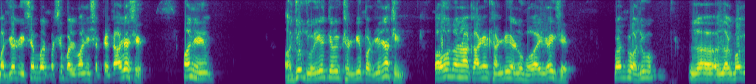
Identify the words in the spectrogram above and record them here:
મધ્ય ડિસેમ્બર પછી બનવાની શક્યતા રહેશે અને હજુ જોઈએ તેવી ઠંડી પડતી નથી. પવનોના કારણે ઠંડી અનુભવાઈ રહી છે. પરંતુ હજુ લગભગ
